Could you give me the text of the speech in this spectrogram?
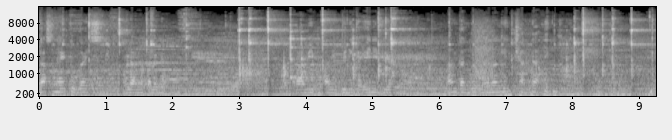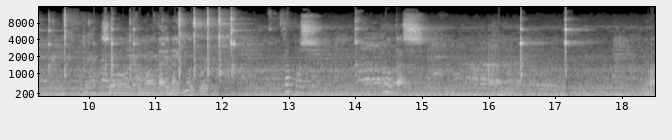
Last na ito guys. Wala na talaga. Marami pa kayong pinikainin pero hanggang doon na lang yung natin. so, kumuha tayo ng yogurt. Tapos, prutas. Di ba?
